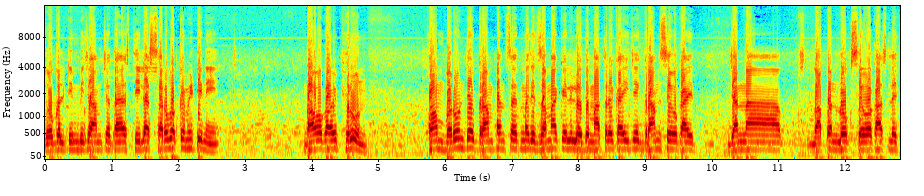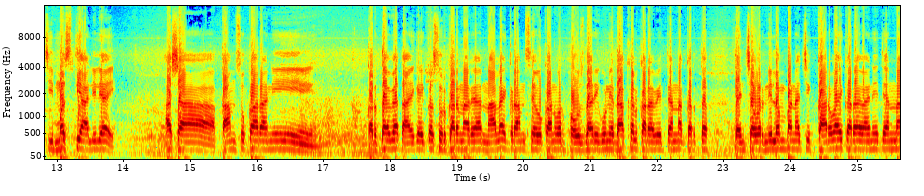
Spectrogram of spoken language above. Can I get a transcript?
जोगलटिंबीच्या आमच्या ताय असतील या सर्व कमिटीने गावोगावी फिरून फॉर्म भरून ते ग्रामपंचायतमध्ये जमा केलेले होते. मात्र काही जे ग्रामसेवक आहेत ज्यांना आपण लोकसेवक असल्याची मस्ती आलेली आहे अशा कामसुकार आणि कर्तव्यात आयगाई कसूर करणाऱ्या नालायक ग्रामसेवकांवर फौजदारी गुन्हे दाखल करावे त्यांना कर्त त्यांच्यावर निलंबनाची कारवाई करावी आणि त्यांना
